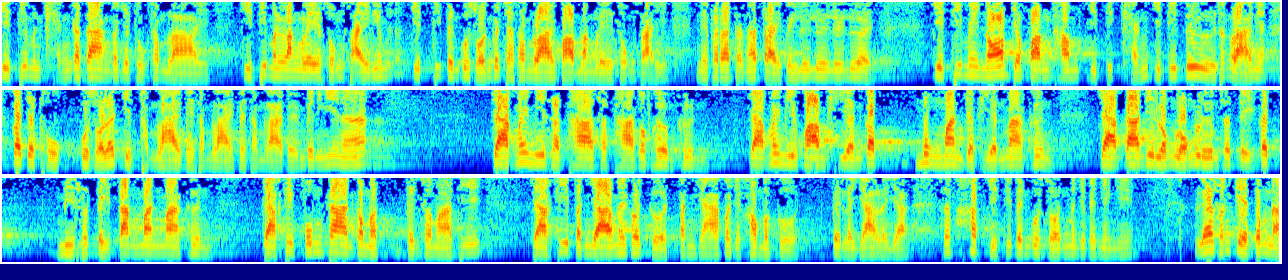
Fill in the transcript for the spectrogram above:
จิตที่มันแข็งกระด้างก็จะถูกทำลาย จิตที่มันลังเลสงสัยนี่จิตที่เป็นกุศลก็จะทำลายความลังเลสงสัย ในพระรัตนตรัยไปเรื่อยๆเรื่อยๆ จิตที่ไม่น้อมจะฟังธรรมจิตที่แข็งจิตที่ดื้อทั้งหลายเนี่ยก็จะถูกกุศลจิตทำลายไปทำลายไปทำลายไปมันเป็นอย่างนี้นะ จากไม่มีศรัทธาศรัทธาก็เพิ่มขึ้น จากไม่มีความเพียรก็มุ่งมั่นจะเพียรมากขึ้น จากการที่หลงหลงลืมสติก็มีสติตั้งมั่นมากขึ้น จากที่ฟุ้งซ่านก็มาเป็นสมาธิ จากที่ปัญญาไม่ค่อยเกิด ปัญญาก็จะเข้ามาเกิด เป็นระยะระยะ สภาพจิตที่เป็นกุศลมันจะเป็นอย่างนี้ แล้วสังเกตตรงไหน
